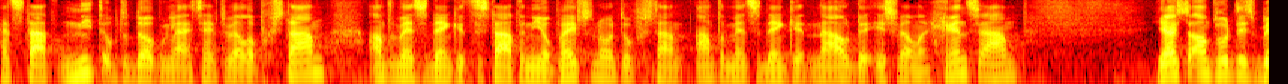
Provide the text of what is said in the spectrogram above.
Het staat niet op de dopinglijst, heeft er wel op gestaan. Een aantal mensen denken het staat er niet op, heeft er nooit op gestaan. Een aantal mensen denken, nou, er is wel een grens aan. Juiste antwoord is B,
